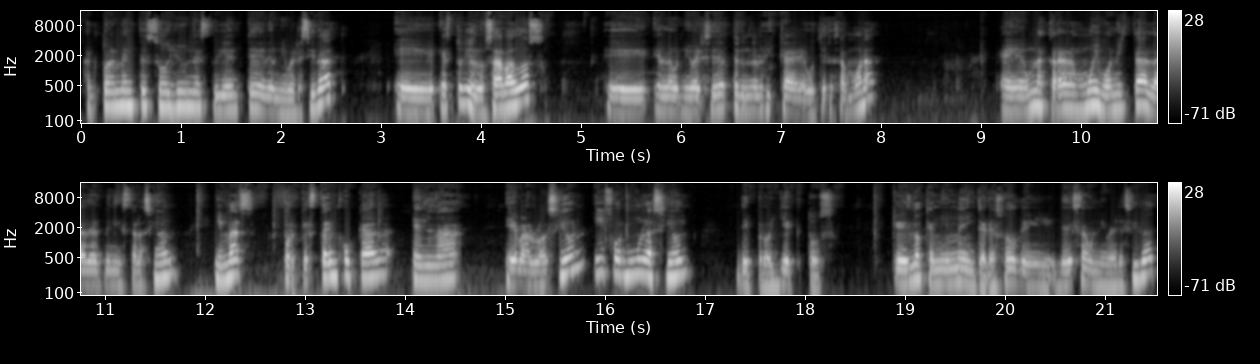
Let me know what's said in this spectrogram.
Actualmente soy un estudiante de universidad. Eh, estudio los sábados eh, en la Universidad Tecnológica de Gutiérrez Zamora. Eh, una carrera muy bonita, la de administración, y más porque está enfocada en la evaluación y formulación de proyectos, que es lo que a mí me interesó de, esa universidad.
